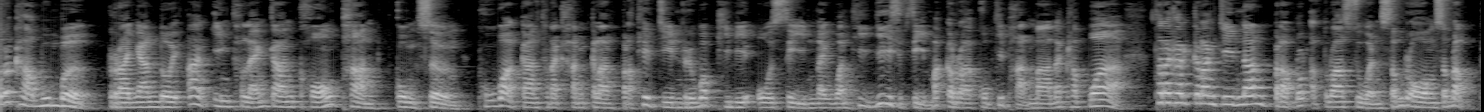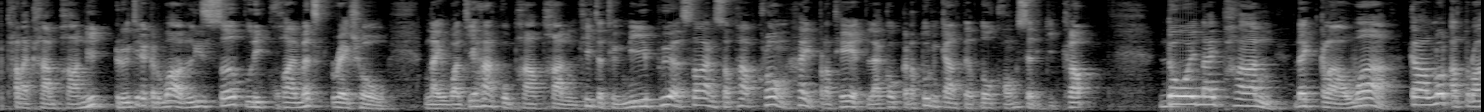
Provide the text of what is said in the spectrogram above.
ำนักข่าวบูมเบิร์กรายงานโดยอ้างอิงแถลงการของผ่านกงเซิงผู้ว่าการธนาคารกลางประเทศจีนหรือว่า PBOC ในวันที่ 24 มกราคมที่ผ่านมานะครับว่า ธนาคารกลางจีนนั้นปรับลดอัตราส่วนสำรองสำหรับธนาคารพาณิชย์ หรือที่เรียกกันว่า Reserve Requirement Ratio ในวันที่ 5 กุมภาพันธ์ที่จะถึงนี้เพื่อสร้างสภาพคล่องให้ประเทศ และก็กระตุ้นการเติบโตของเศรษฐกิจครับ โดยนายพานได้กล่าวว่า การลดอัตรา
